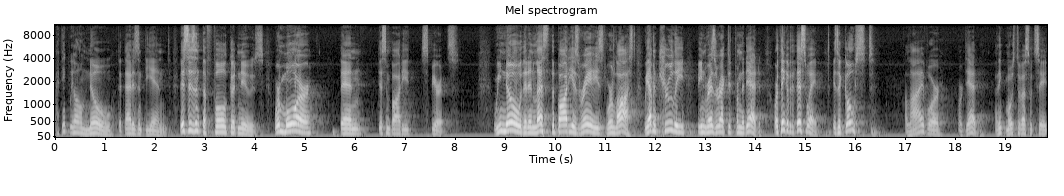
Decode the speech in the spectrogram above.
I think we all know that that isn't the end. This isn't the full good news. We're more than disembodied spirits. We know that unless the body is raised, we're lost. We haven't truly been resurrected from the dead. Or think of it this way Is a ghost alive or, or dead? I think most of us would say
